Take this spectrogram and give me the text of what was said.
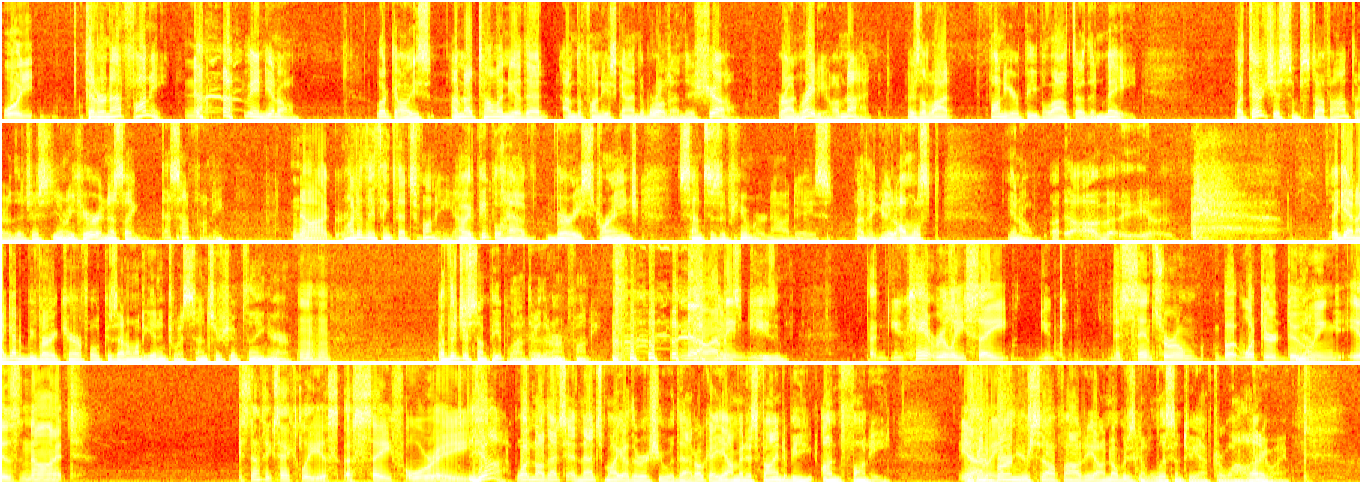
Well, you, that are not funny. no. I mean, you know, look, guys, I'm not telling you that I'm the funniest guy in the world on this show or on radio. I'm not. There's a lot funnier people out there than me. But there's just some stuff out there that just, you know, you hear it and it's like, that's not funny. No, I agree. Why do they think that's funny? I mean, people have very strange senses of humor nowadays. I think it almost, you know, uh, uh, again, I got to be very careful because I don't want to get into a censorship thing here. hmm But there's just some people out there that aren't funny. No, I mean, you, uh, you can't really say you to censor them, but what they're doing is not. It's not exactly a safe or a. Yeah. Well, no, that's and that's my other issue with that. Okay, yeah, I mean it's fine to be unfunny. Yeah, You're going to burn yourself out. You know, nobody's going to listen to you after a while anyway.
